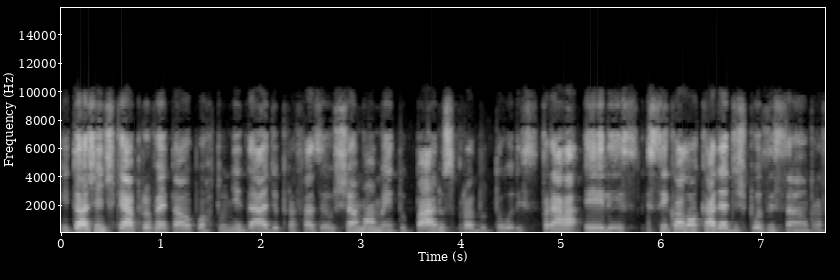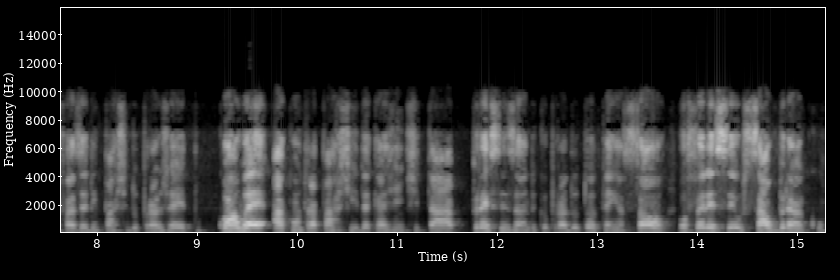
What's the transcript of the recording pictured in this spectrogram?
Então a gente quer aproveitar a oportunidade para fazer o chamamento para os produtores, para eles se colocarem à disposição para fazerem parte do projeto. Qual é a contrapartida que a gente está precisando que o produtor tenha? Só oferecer o sal branco,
